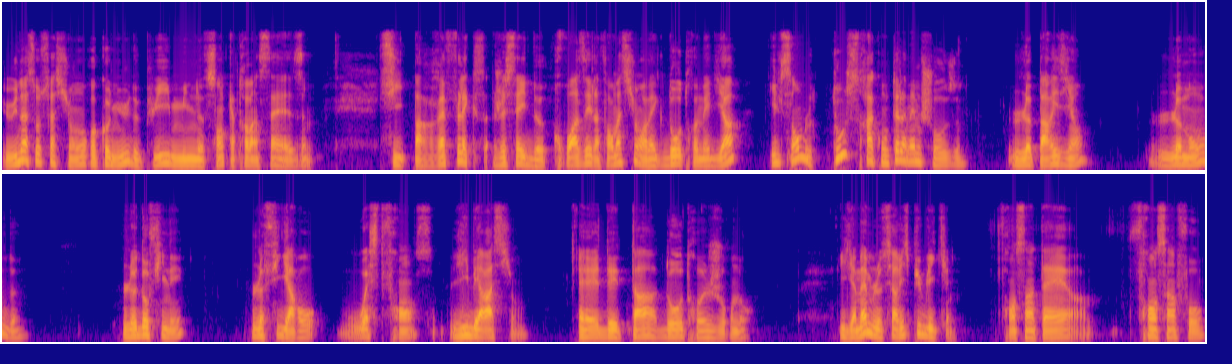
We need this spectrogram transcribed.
une association reconnue depuis 1996. Si par réflexe j'essaye de croiser l'information avec d'autres médias, ils semblent tous raconter la même chose. Le Parisien, Le Monde, Le Dauphiné, Le Figaro, Ouest France, Libération, et des tas d'autres journaux. Il y a même le service public, France Inter, France Info.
